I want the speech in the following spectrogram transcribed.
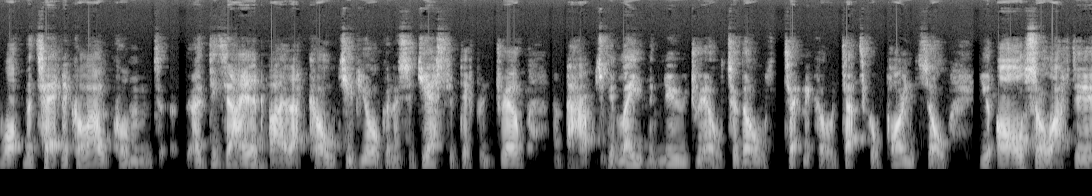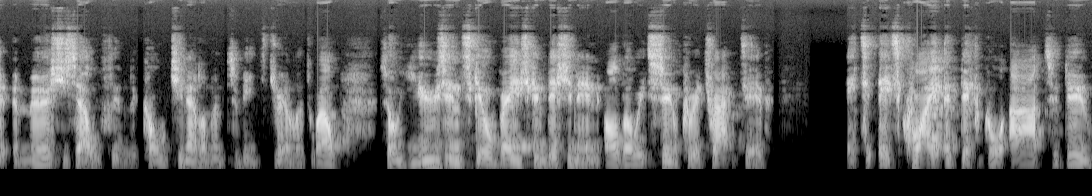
what the technical outcomes are desired by that coach if you're going to suggest a different drill and perhaps relate the new drill to those technical and tactical points. So you also have to immerse yourself in the coaching elements of each drill as well. So using skill-based conditioning, although it's super attractive, it, it's quite a difficult art to do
